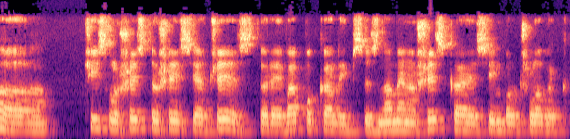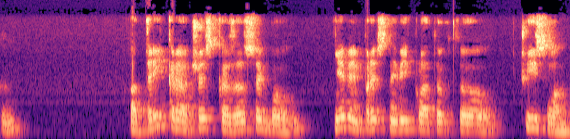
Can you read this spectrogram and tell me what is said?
A číslo 666, ktoré v apokalypse znamená šeska je symbol človeka. A trikrát česka za sebou. Neviem presný výklad tohto čísla,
